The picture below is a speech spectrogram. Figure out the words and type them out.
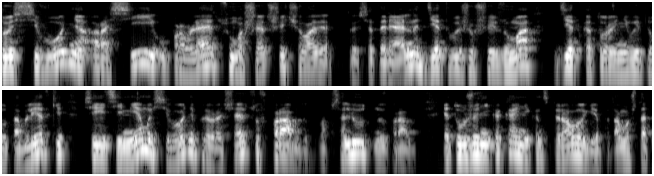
То есть сегодня Россией управляет сумасшедший человек. То есть это реально дед, выживший из ума, дед, который не выпил таблетки. Все эти мемы сегодня превращаются в правду, в абсолютную правду. Это уже никакая не конспирология, потому что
